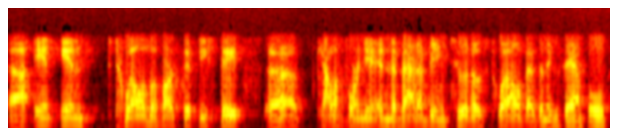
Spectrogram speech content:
uh, in in 12 of our 50 states, uh, California and Nevada being two of those 12 as an example,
